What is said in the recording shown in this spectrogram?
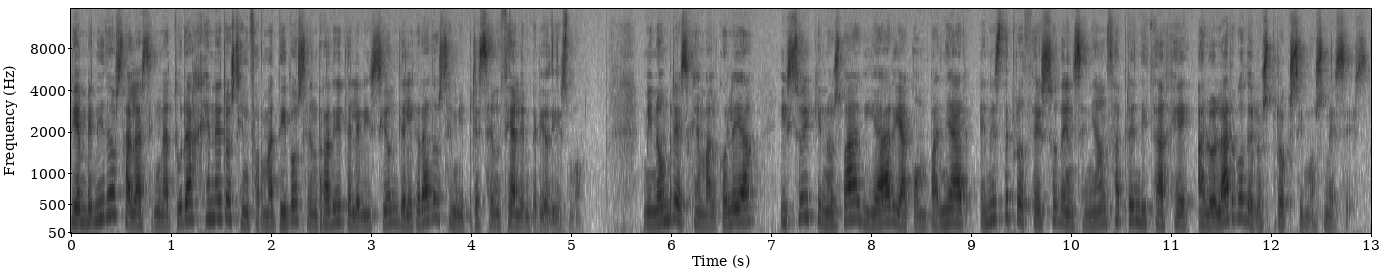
Bienvenidos a la asignatura Géneros Informativos en Radio y Televisión del grado semipresencial en Periodismo. Mi nombre es Gemma Alcolea y soy quien nos va a guiar y acompañar en este proceso de enseñanza-aprendizaje a lo largo de los próximos meses.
